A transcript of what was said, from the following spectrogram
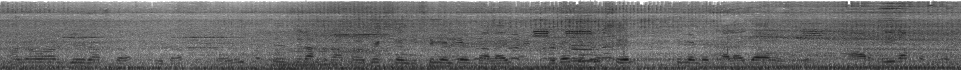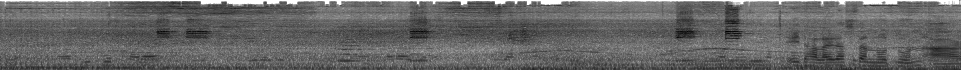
আসা যাওয়ার যে রাস্তা এটা তো ওই পাশে যে রাস্তাটা আপনারা দেখছেন যে সিমেন্টের ঢালাই, এটাও কিন্তু সেম সিমেন্টের ঢালাই দেওয়া হচ্ছে আর এই রাস্তাটি হচ্ছে এই ঢালাই রাস্তা নতুন, আর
